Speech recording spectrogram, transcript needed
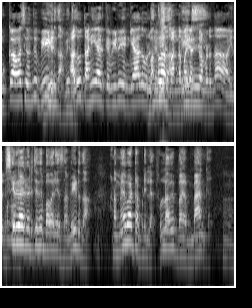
முக்காவாசி வந்து வீடு. தான், வீடு அதுவும் தனியா இருக்க வீடு எங்கேயாவது ஒரு பங்களா தான், அந்த மாதிரி. இடத்துல மட்டும்தான் இது சீர்காழியில் அடித்ததே பவாரியாஸ் தான் வீடு தான். ஆனால் மேவாட்டு அப்படி இல்லை. ஃபுல்லாகவே பேங்க் ம்.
